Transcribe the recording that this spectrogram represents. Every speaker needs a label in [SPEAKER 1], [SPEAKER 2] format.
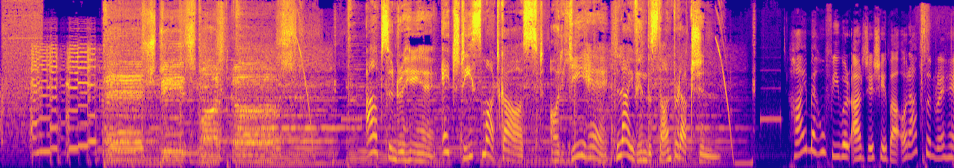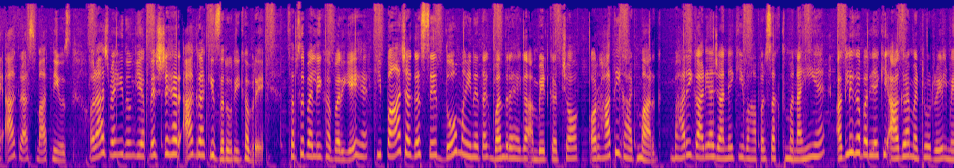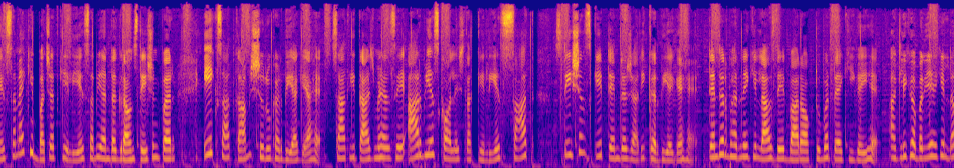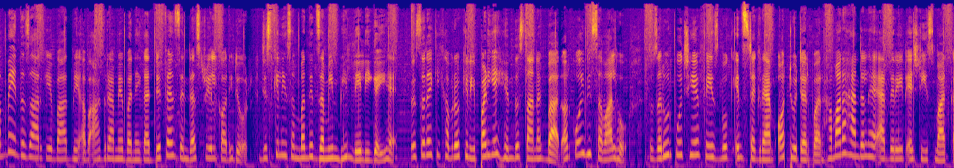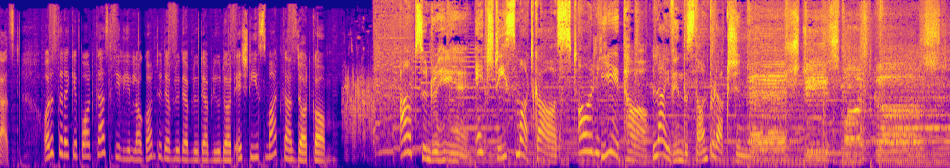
[SPEAKER 1] HD cast
[SPEAKER 2] आप सुन रहे हैं एच डी स्मार्ट कास्ट और ये है लाइव हिंदुस्तान प्रोडक्शन
[SPEAKER 3] हाय मैं हूँ फीवर आरजे शेबा और आप सुन रहे हैं आगरा स्मार्ट न्यूज़ और आज मैं ही दूँगी अपने शहर आगरा की ज़रूरी खबरें। सबसे पहली खबर ये है कि 5 अगस्त से दो महीने तक बंद रहेगा अंबेडकर चौक और हाथी घाट मार्ग। भारी गाड़ियाँ जाने की वहाँ पर सख्त मनाही है। अगली खबर यह कि आगरा मेट्रो रेल में समय की बचत के लिए सभी अंडरग्राउंड स्टेशन पर एक साथ काम शुरू कर दिया गया है। साथ ही ताजमहल से आरबीएस कॉलेज तक के लिए सात स्टेशन के टेंडर जारी कर दिए गए हैं। टेंडर भरने की लास्ट डेट 12 अक्टूबर तय की गई है। अगली खबर यह है कि लंबे इंतज़ार के बाद में अब आगरा में बनेगा डिफेंस इंडस्ट्रियल कॉरिडोर, जिसके लिए संबंधित ज़मीन भी ले ली गई है। तो इस तरह की खबरों के लिए पढ़िए हिंदुस्तान अखबार। और कोई भी सवाल हो तो ज़रूर पूछिए फेसबुक इंस्टाग्राम और ट्विटर पर। हमारा हैंडल है at the rate H T और इस तरह के पॉडकास्ट के लिए log on to W W W dot H T dot com
[SPEAKER 2] आप सुन रहे हैं एच डी स्मार्ट कास्ट और ये था live Hindustan production
[SPEAKER 1] HD Smartcast.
